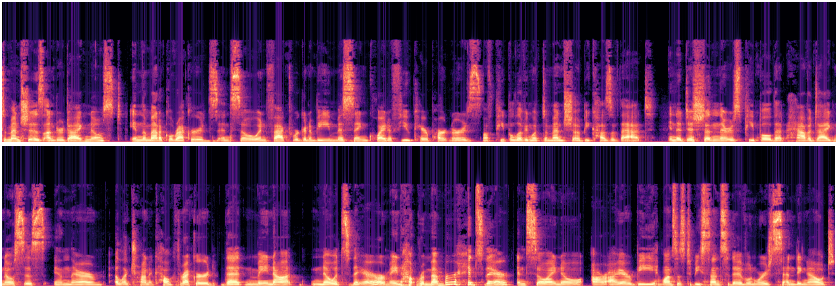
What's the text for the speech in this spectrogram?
dementia is underdiagnosed in the medical records. And so, in fact, we're going to be missing quite a few care partners of people living with dementia because of that. In addition, there's people that have a diagnosis in their electronic health record that may not know it's there or may not remember it's there. And so I know our IRB wants us to be sensitive when we're sending out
